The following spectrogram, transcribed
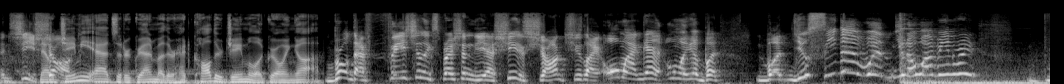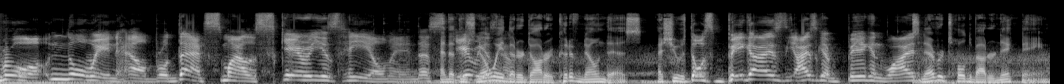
And she's Now, shocked. Jamie adds that her grandmother had called her Jamila growing up, Bro, that facial expression, yeah, she is shocked. She's like, oh my god, oh my god, but, but you see that? What, you know what I mean, right? Bro, no way in hell, bro. That smile is scary as hell, man. That's and that there's no way hell. that her daughter could have known this, as she was Those big eyes, the eyes get big and wide. never told about her nickname.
